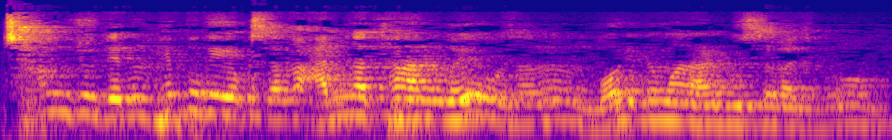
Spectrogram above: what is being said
창조되는 회복의 역사가 안 나타나는 거예요. 우선은 머리로만 알고 있어가지고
